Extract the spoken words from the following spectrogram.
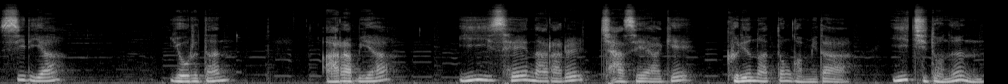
시리아, 요르단, 아라비아 이 세 나라를 자세하게 그려놨던 겁니다. 이 지도는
